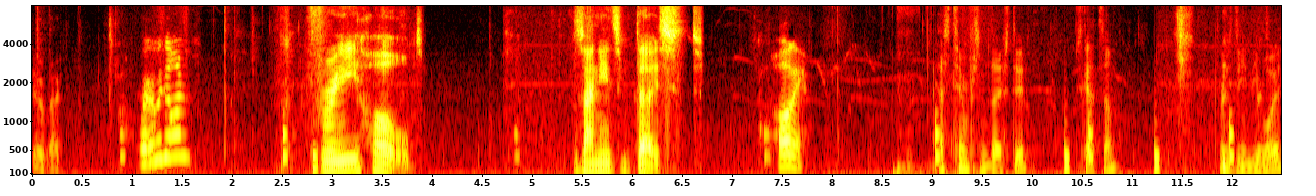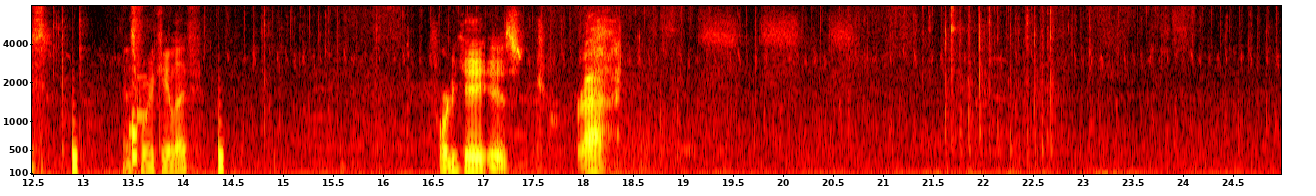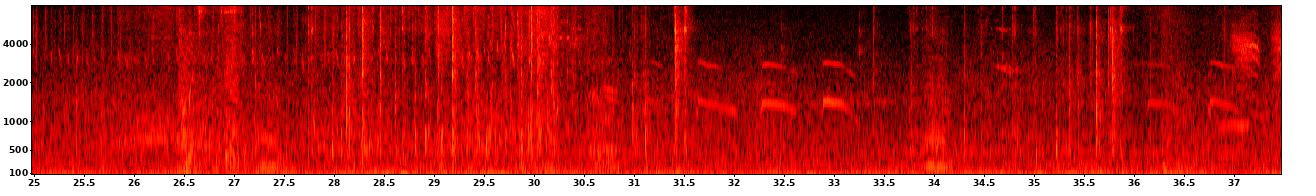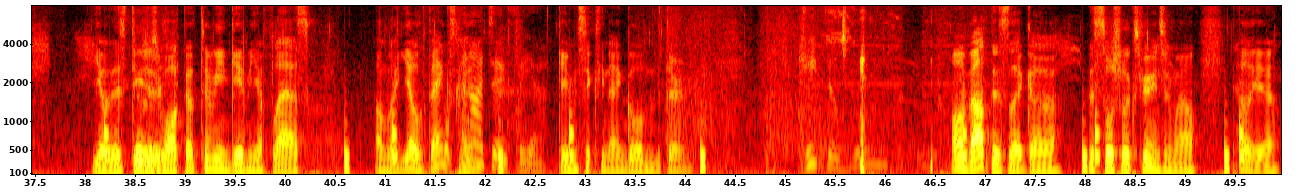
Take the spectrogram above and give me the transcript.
Give it back. Where are we going? Freehold. Cause I need some dice. Okay. Ask Tim for some dice, dude. He's got some. For his D&D boys. And his 40k life. 40k is trash. Yo, this dude just walked up to me and gave me a flask. I'm like, yo, thanks, What I man. do for you? Gave him 69 gold in return. Keep the wind I'm about this, like, uh, this social experience in WoW. Hell yeah.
